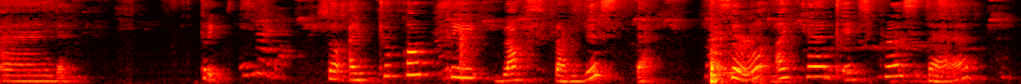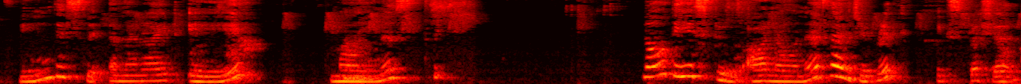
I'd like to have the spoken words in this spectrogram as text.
and three. So I took out three blocks from this bag. So I can express that in this way. Am I right? A minus 3. Now these two are known as algebraic expressions.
